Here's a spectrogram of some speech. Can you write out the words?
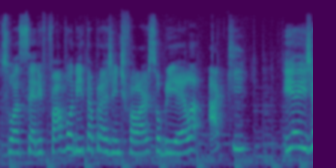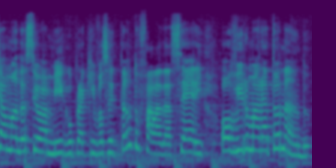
sua série favorita pra gente falar sobre ela aqui. E aí já manda seu amigo para quem você tanto fala da série ouvir o Maratonando.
